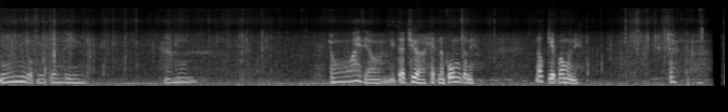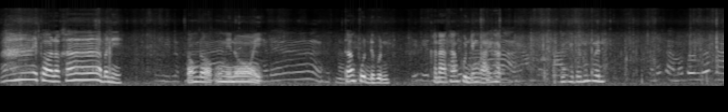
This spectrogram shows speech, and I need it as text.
อืมดอกนี้แกนดีหามุมโอ้ยเดี๋ยวนี่แต่เชื่อเห็ดนะพุ่งตัวนี้เราเก็บมามือนี่ว้ายพอแล้วค่ะบันนี้สองดอกนี่น้อยๆทั้งพุ่นเดี๋ยวพุ่นขนาดทั้งพุ่นยังหลายครับเบิ่งให้เบิ่งน้ำเพิ่นมาเบิ่งเด้อค่ะ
